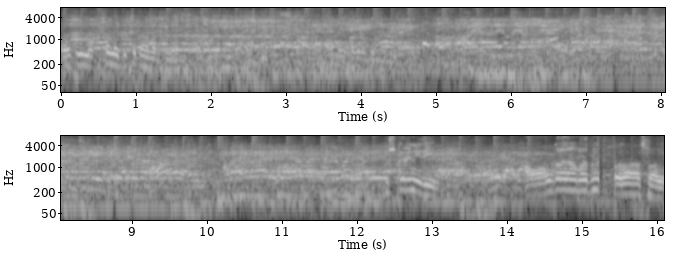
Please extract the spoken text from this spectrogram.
బౌతులు మొత్తం ఎక్కించి కనబడుతుంది పుష్కరిణి ఇది ఆ ఆవుకలు కనబడుతుంది రా స్వామి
